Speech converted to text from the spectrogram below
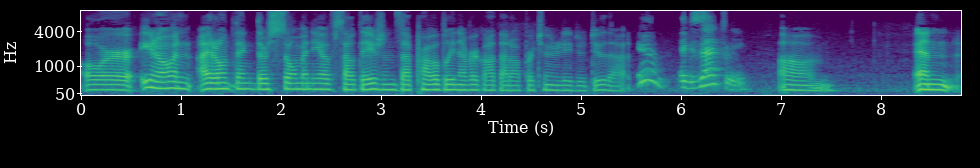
or you know and i don't think there's so many of south asians that probably never got that opportunity to do that Yeah, exactly. um and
